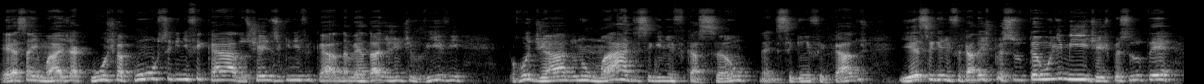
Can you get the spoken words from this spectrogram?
essa imagem acústica com significado, cheio de significado. Na verdade, a gente vive rodeado num mar de significação, né, de significados, e esse significado eles precisam ter um limite, eles precisam ter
